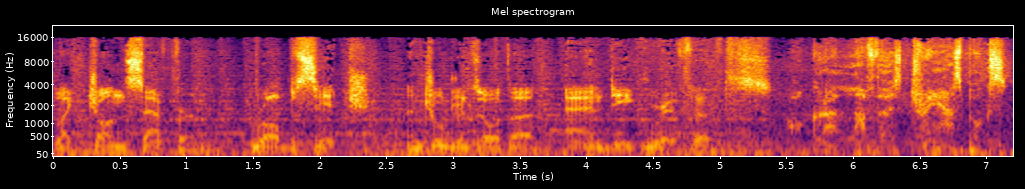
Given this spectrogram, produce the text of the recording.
like John Safran, Rob Sitch, and children's author Andy Griffiths. Oh, God, I love those treehouse books.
